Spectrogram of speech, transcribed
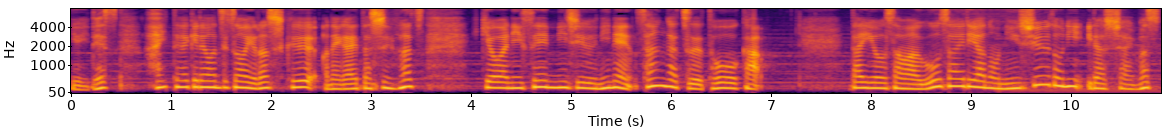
ゆいです。はいというわけで本日もよろしくお願いいたします。今日は2022年3月10日。太陽さんは魚座エリアの20度にいらっしゃいます。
